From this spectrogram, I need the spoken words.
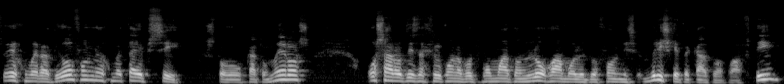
έχουμε ραδιόφωνο, έχουμε Type-C στο κάτω μέρος. Ο σαρωτής δαχτυλικών αποτυπωμάτων λόγω AMOLED οθόνης βρίσκεται κάτω από αυτή,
